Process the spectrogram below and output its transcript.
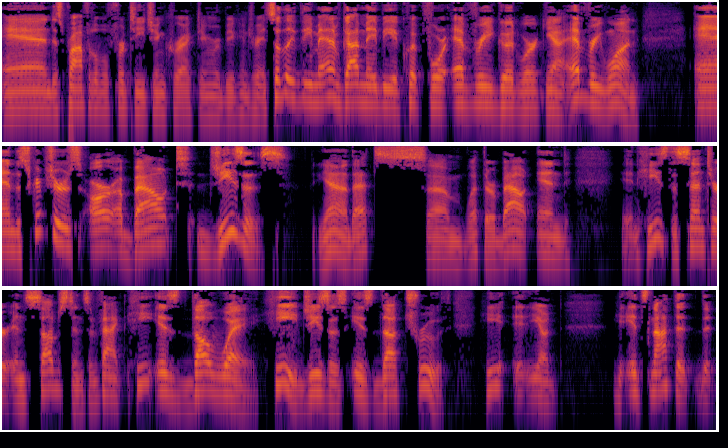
and is profitable for teaching, correcting, rebuking, training. So the, the man of God may be equipped for every good work. Yeah, every one. And the Scriptures are about Jesus. Yeah, that's um, what they're about. And and he's the center in substance. In fact, he is the way. He, Jesus, is the truth. He, you know, it's not that that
